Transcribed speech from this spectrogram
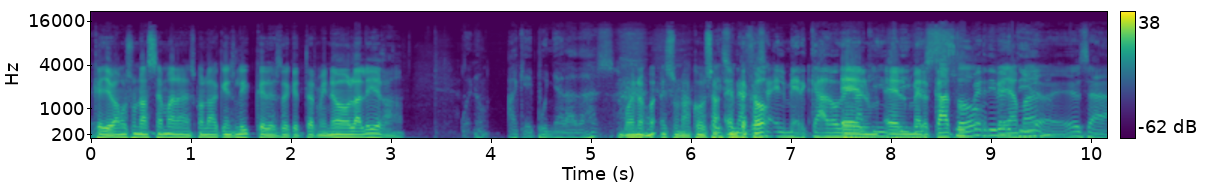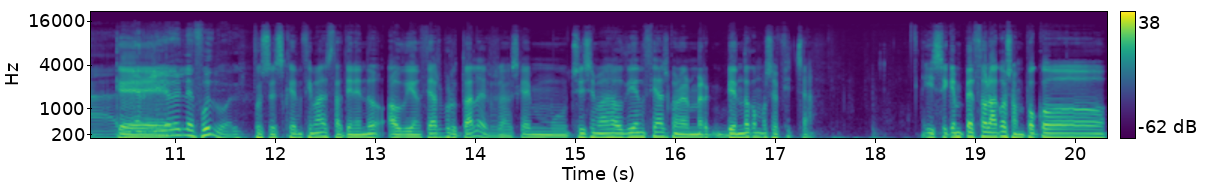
que llevamos unas semanas con la Kings League, que desde que terminó la liga... Bueno, Aquí hay puñaladas. Bueno, es una cosa. Empezó el mercado de el, el mercado que llaman, ¿eh? o sea, que, de fútbol. Pues es que encima está teniendo audiencias brutales. O sea, es que hay muchísimas audiencias con el viendo cómo se ficha. Y sí que empezó la cosa un poco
